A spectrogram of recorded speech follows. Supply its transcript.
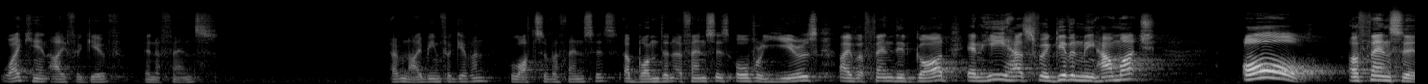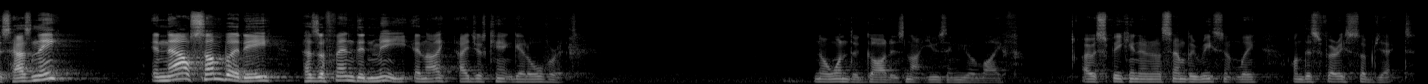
why can't I forgive an offense? Haven't I been forgiven? Lots of offenses, abundant offenses. Over years, I've offended God, and He has forgiven me how much? All offenses, hasn't He? And now somebody has offended me, and I, I just can't get over it. No wonder God is not using your life. I was speaking in an assembly recently on this very subject.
